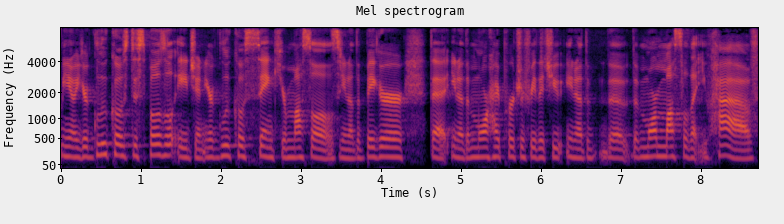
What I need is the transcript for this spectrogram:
you know, your glucose disposal agent, your glucose sink, your muscles. You know, the bigger that, you know, the more hypertrophy that you, you know, the the the more muscle that you have,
